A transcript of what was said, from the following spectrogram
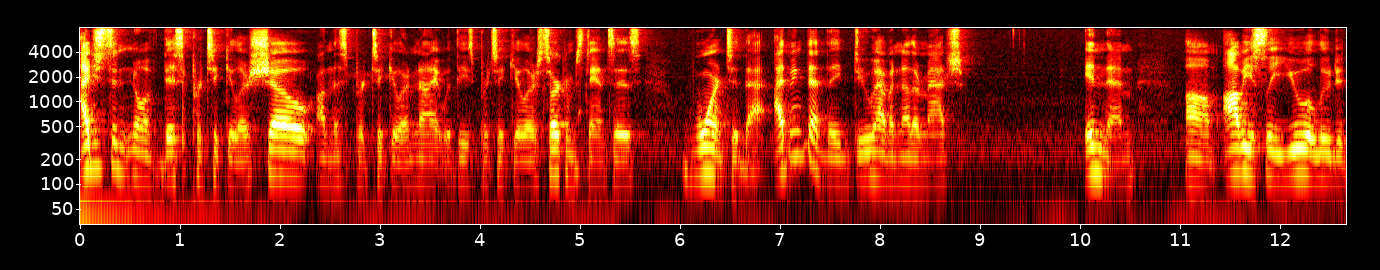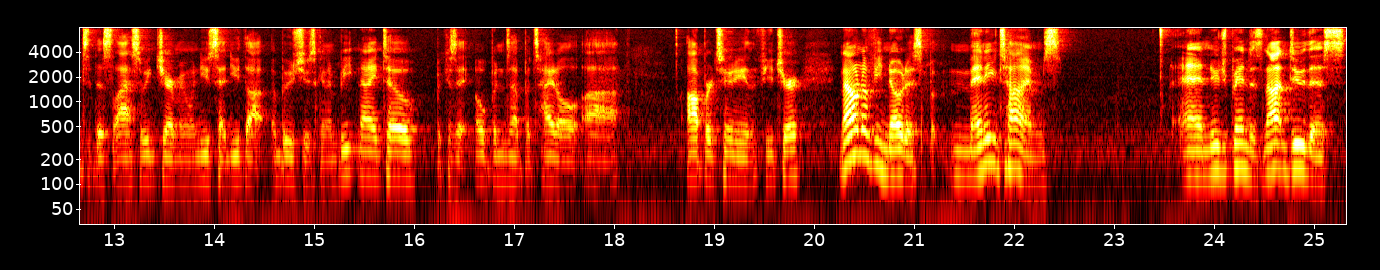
I just didn't know if this particular show on this particular night with these particular circumstances warranted that. I think that they do have another match in them. Um, obviously, you alluded to this last week, Jeremy, when you said you thought Ibushi was going to beat Naito because it opens up a title uh, opportunity in the future. And I don't know if you noticed, but many times and New Japan does not do this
